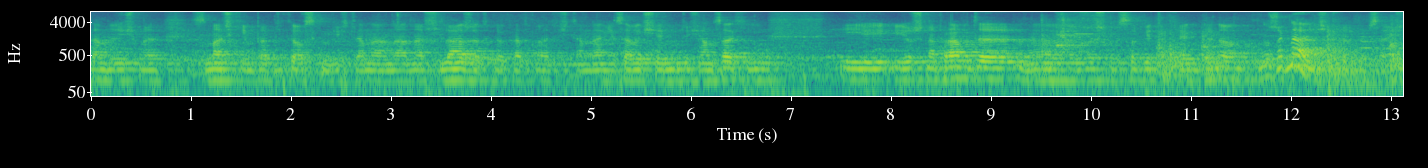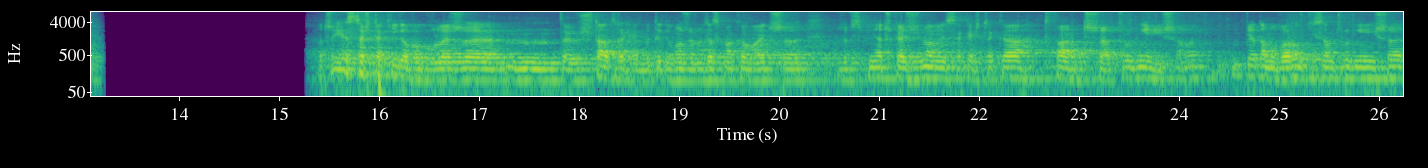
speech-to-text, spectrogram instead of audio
Tam byliśmy z Maćkiem Pawlikowskim gdzieś tam na, na, na filarze tego K2, gdzieś tam na niecałych 7 tysiącach i, i już naprawdę e, żeśmy sobie tak jakby no, no żegnali się w pewnym sensie. Znaczy jest coś takiego w ogóle, że mm, to już w Tatrach jakby tego możemy zasmakować, że, że wspinaczka zimą jest jakaś taka twardsza, trudniejsza. No, wiadomo, warunki są trudniejsze,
